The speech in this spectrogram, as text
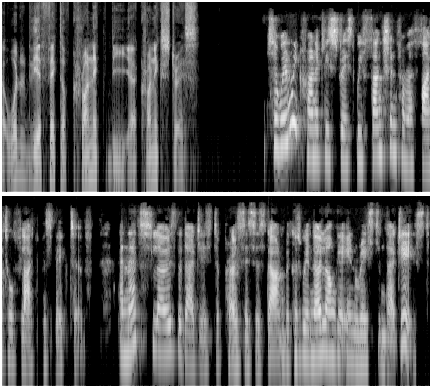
Uh, what would be the effect of chronic be, uh, chronic stress? So, when we're chronically stressed, we function from a fight or flight perspective. And that slows the digestive processes down because we're no longer in rest and digest.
